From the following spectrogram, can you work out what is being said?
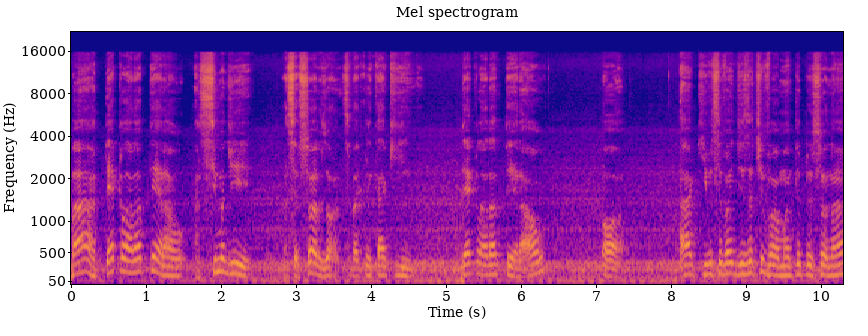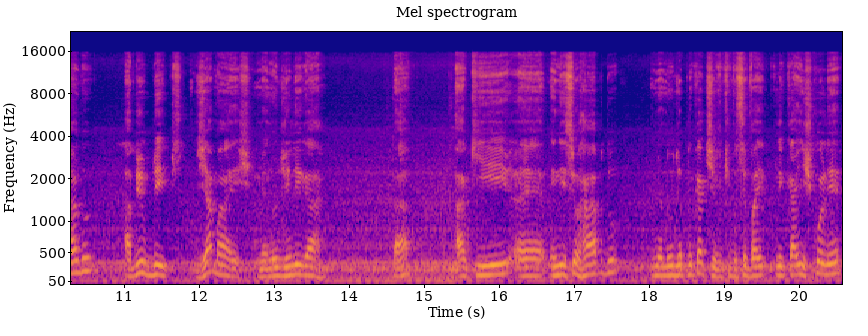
barra, tecla lateral, acima de acessórios, ó, você vai clicar aqui em tecla lateral, ó, aqui você vai desativar, manter pressionado, Abrir o blips, jamais, menu desligar, tá? Aqui, é, início rápido, menu de aplicativo, que você vai clicar e escolher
